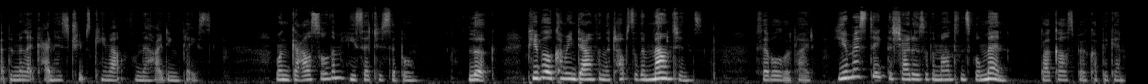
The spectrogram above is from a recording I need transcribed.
Abimelech and his troops came out from their hiding place. When Gaal saw them, he said to Zebul, Look, people are coming down from the tops of the mountains. Zebul replied, You mistake the shadows of the mountains for men. But Gaal spoke up again,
